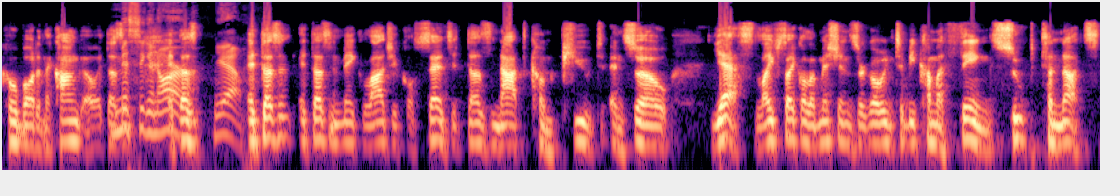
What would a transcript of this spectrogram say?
cobalt in the Congo? It doesn't missing an arm. It does, yeah. It doesn't. It doesn't make logical sense. It does not compute. And so yes, life cycle emissions are going to become a thing, soup to nuts.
